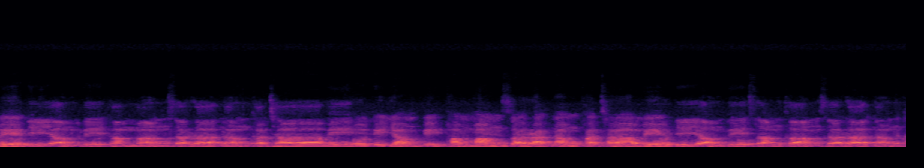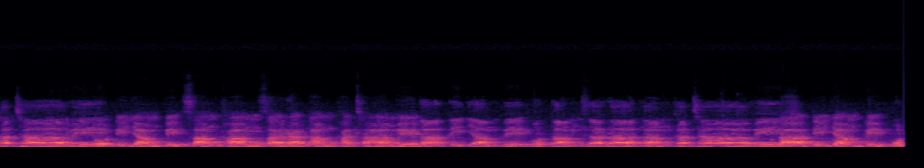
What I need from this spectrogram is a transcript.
มิทุติยัมปิธัมมังสรนังคัจฉามิทุติยัมปิธัมมังสารนังคัจฉามิทุติยัมปิสังฆังสรนังคัจฉามิทุติยัมปิสังฆังสารนังคัจฉามิตติยัมปิพุทธังสรนังคัจฉามิตาติยัมปิพุท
